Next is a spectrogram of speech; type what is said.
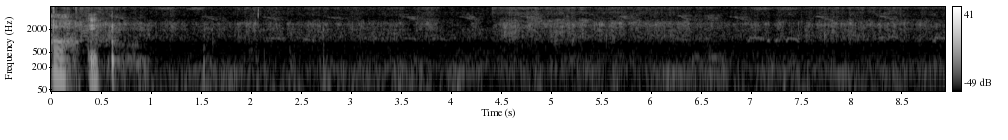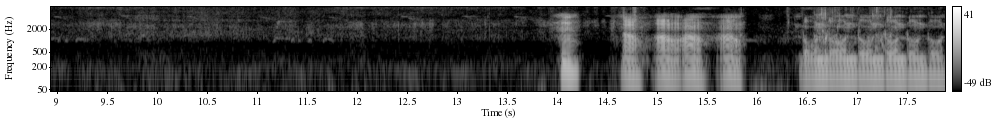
โอ้ติดอืมอ้าวอ้าวอ้าวอ้าวโดนโดนโดนโดนโดนโดน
